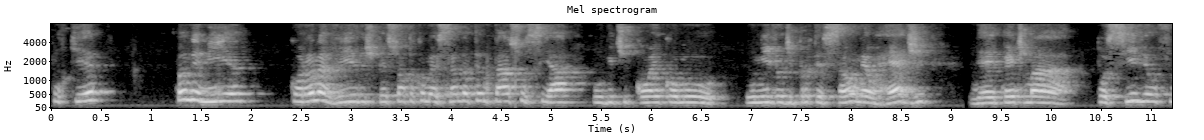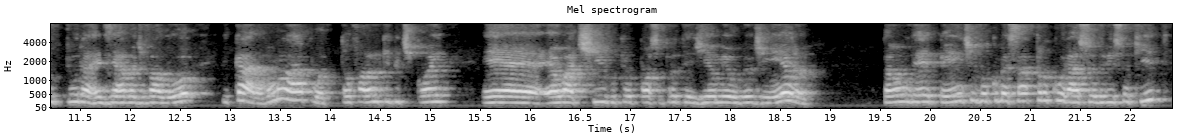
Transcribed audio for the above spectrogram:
Porque pandemia, coronavírus, o pessoal está começando a tentar associar o Bitcoin como um nível de proteção, né? o hedge, de repente uma possível futura reserva de valor. E, cara, vamos lá, pô, estão falando que Bitcoin é, é o ativo que eu posso proteger o meu, meu dinheiro. Então, de repente, vou começar a procurar sobre isso aqui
